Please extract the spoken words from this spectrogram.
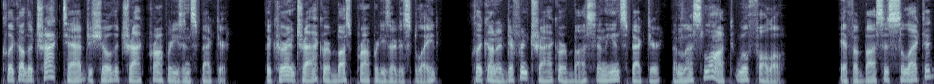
Click on the Track tab to show the Track Properties Inspector. The current track or bus properties are displayed, Click on a different track or bus and the inspector, unless locked, will follow. If a bus is selected,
